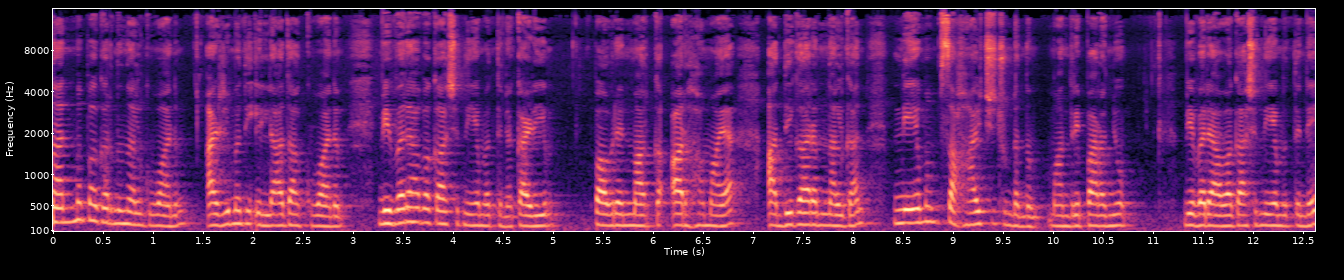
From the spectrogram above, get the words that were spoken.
നന്മ പകർന്നു നൽകുവാനും അഴിമതി ഇല്ലാതാക്കുവാനും വിവരാവകാശ നിയമത്തിന് കഴിയും. പൗരന്മാർക്ക് അർഹമായ അധികാരം നൽകാൻ നിയമം സഹായിച്ചിട്ടുണ്ടെന്നും മന്ത്രി പറഞ്ഞു. വിവരാവകാശ നിയമത്തിന്റെ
